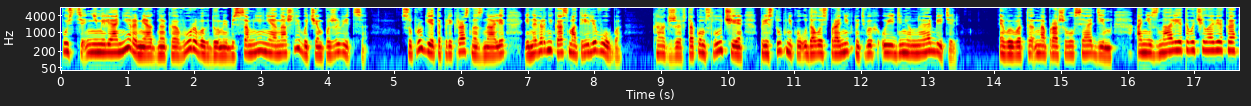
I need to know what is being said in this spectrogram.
пусть не миллионерами, однако в их доме без сомнения нашли бы чем поживиться. Супруги это прекрасно знали и наверняка смотрели в оба. Как же в таком случае преступнику удалось проникнуть в их уединенную обитель? Вывод напрашивался один. Они знали этого человека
